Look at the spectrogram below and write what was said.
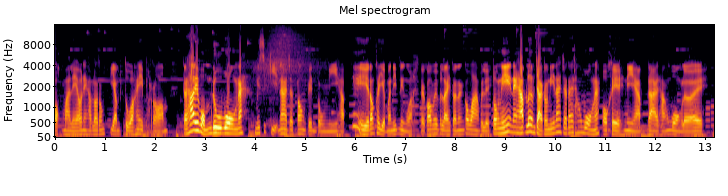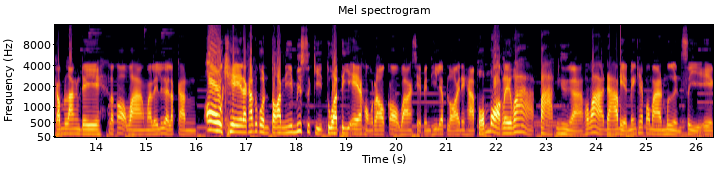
ออกมาแล้วนะครับ เราต้องเตรียมตัวให้พร้อม แต่ถ้าที่ผมดูวงนะมิสกิน่าจะต้องเป็นตรงนี้ครับเฮ้ต้องขยับมานิดนึงว่ะแต่ก็ไม่เป็นไรตอนนั้นก็วางไปเลย ตรงนี้นะครับเริ่มจากตรงนี้น่าจะได้ทั้งวงนะโอเคนี่ครับได้ทั้งวงเลยกำลังเดแล้วก็วางมาเรื่อยๆแล้วกัน โอเคแล้วครับทุกคนตอนนี้มิสกิตัวตีแอร์ของเราก็วางเสร็จเป็นที่เรียบร้อยนะครับผมบอกเลยว่าปาดเหงื่อเพราะว่าดาเมจแม่งแค่ประมาณ 1 4ื่นเอง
